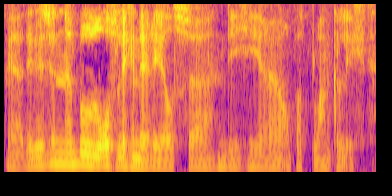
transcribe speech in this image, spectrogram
Ja, dit is een boel losliggende rails uh, die hier uh, op wat planken ligt.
